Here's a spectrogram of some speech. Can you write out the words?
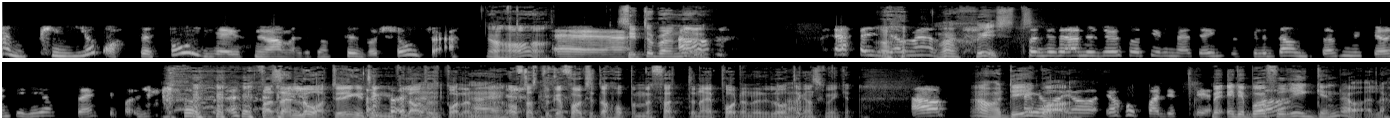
den pilatesboll jag just nu använder som skrivbordsstol tror jag. Jaha. Eh, Sitter du på den nu? ja. Jajamän. Vad schysst. Så det där när du sa till mig att jag inte skulle dansa för mycket, jag är inte helt säker på att jag kan. Fast den låter ju ingenting, pilatesbollen. Nej. Oftast brukar folk sitta och hoppa med fötterna i podden och det låter Ja. ganska mycket. Ja, Ja, det är bra. jag, jag, jag hoppade fel. Men är det bara Ja. för ryggen då eller?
